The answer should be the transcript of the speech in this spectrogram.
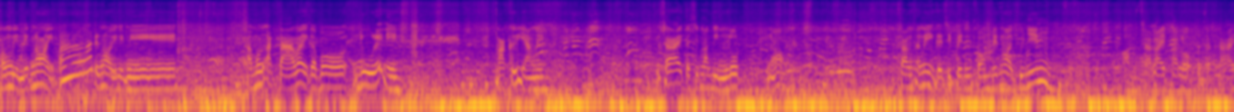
ของเด่นเล็กน้อยป้าเด็กน้อยเห็นนี่เอามืออัดตาไว้ก็บ่อยู่ได้นี่มักคืออย่างนี้ผู้ชายก็สิมักดินรถเนาะฟังทางนี้ก็สิเป็นของเด็กน้อยผู้หญิงสาลายพาเลเพิ่นก็ขาย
